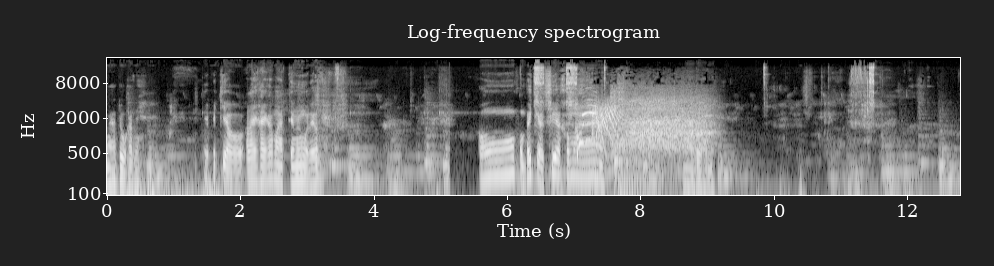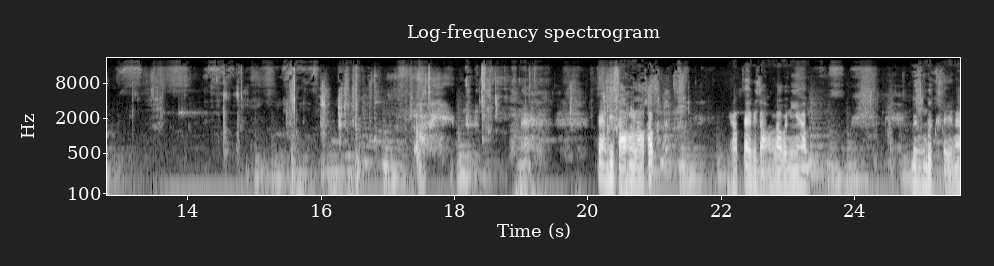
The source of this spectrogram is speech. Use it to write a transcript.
มาดูครับนี่ไปเกี่ยวอะไรใครเข้ามาเต็มไปหมดเลยครับโอ้ผมไปเกี่ยวเชือกเข้ามา มาดูครับ แต้มที่สองของเราครับนี่ครับ แต้มที่สองของเราวันนี้ครับบึงบึกเสนา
